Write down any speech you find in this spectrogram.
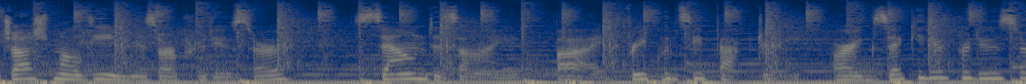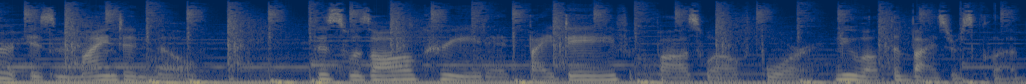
Josh Maldine is our producer. Sound design by Frequency Factory. Our executive producer is Mind and Mill. This was all created by Dave Boswell for New Wealth Advisors Club.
